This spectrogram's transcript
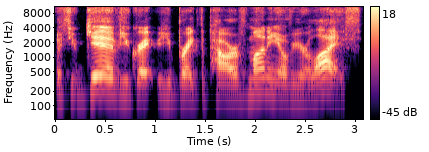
if you give, you great you break the power of money over your life.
